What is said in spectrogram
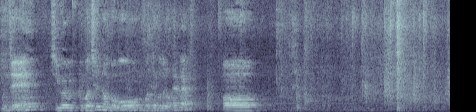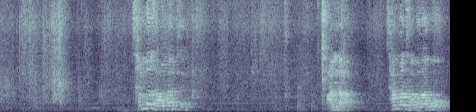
문제 지금 한번 칠판 보고 한번 해보도록 할까요? 어, 삼번 4번만 해보세요. 아니다. 3번, 4번하고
